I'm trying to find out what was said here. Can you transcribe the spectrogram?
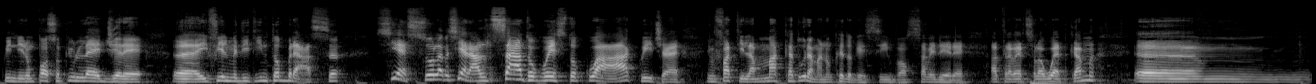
Quindi non posso più leggere eh, i film di Tinto Brass. Si, sola- si era alzato questo qua, qui c'è infatti l'ammaccatura, ma non credo che si possa vedere attraverso la webcam. Ehm,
